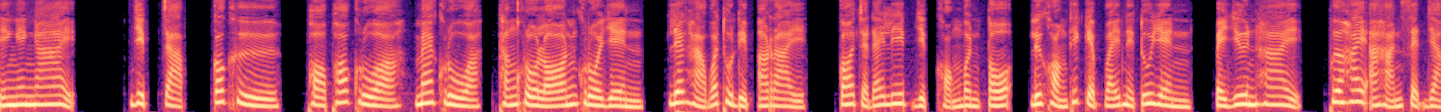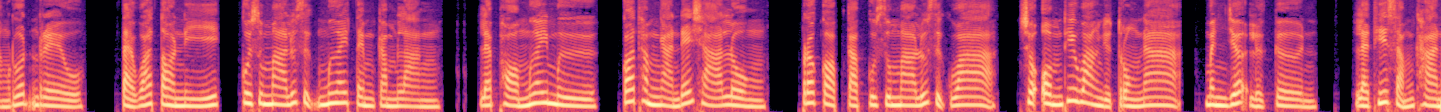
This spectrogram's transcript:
ได้ง่าย ๆ หยิบจับก็คือ พอพ่อครัว แม่ครัว ทั้งครัวร้อน ครัวเย็น เรียกหาวัตถุดิบอะไร ก็จะได้รีบหยิบของบนโต๊ะ หรือของที่เก็บไว้ในตู้เย็นไปยื่นให้ เพื่อให้อาหารเสร็จอย่างรวดเร็ว แต่ว่าตอนนี้กุสุมารู้สึกเมื่อยเต็มกำลัง และพอเมื่อยมือก็ทำงานได้ช้าลง ประกอบกับกุสุมารู้สึกว่าชอมที่วางอยู่ตรงหน้า มันเยอะเหลือเกิน และที่สำคัญ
